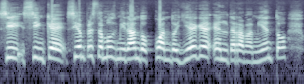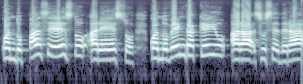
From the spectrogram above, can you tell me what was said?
Si, sin que siempre estemos mirando cuando llegue el derramamiento, cuando pase esto, haré esto. Cuando venga aquello, hará, sucederá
